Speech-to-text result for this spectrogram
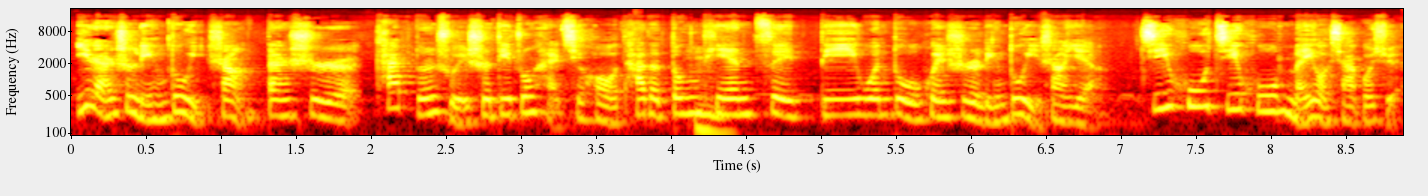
依然是零度以上，但是开普敦属于是地中海气候，它的冬天最低温度会是零度以上，也几乎几乎没有下过雪，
